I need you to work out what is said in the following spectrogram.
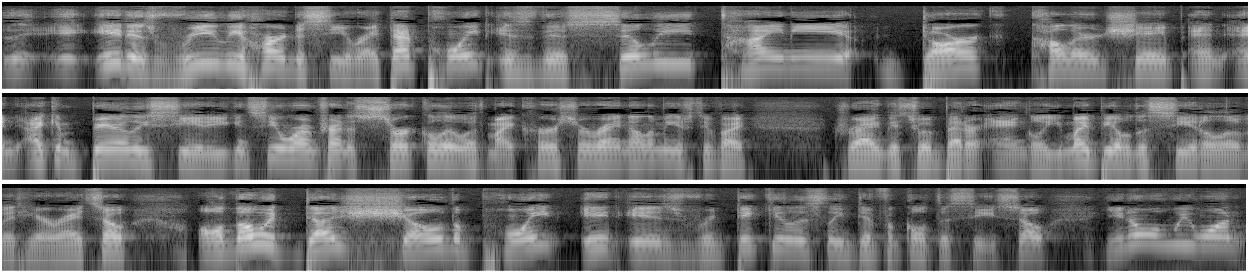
it is really hard to see, right? That point is this silly, tiny, dark colored shape, and, and I can barely see it. You can see where I'm trying to circle it with my cursor right now. Let me just see if I drag this to a better angle, you might be able to see it a little bit here, right? So although it does show the point, it is ridiculously difficult to see. So you know what we want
